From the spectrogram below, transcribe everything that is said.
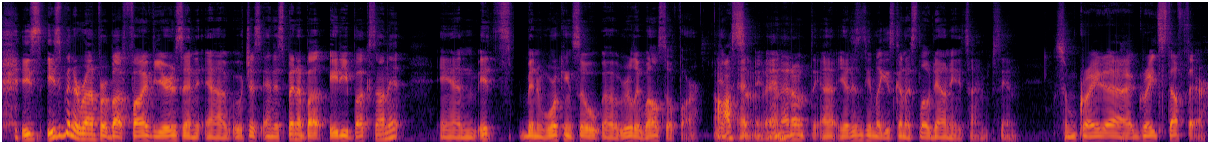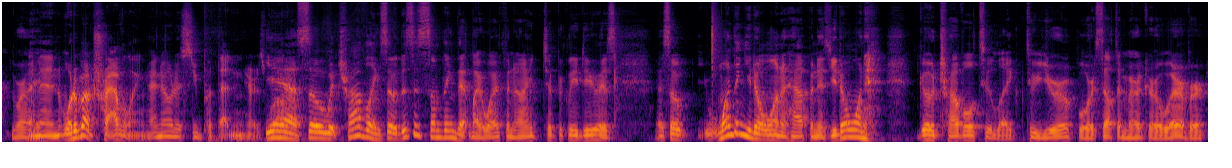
He's he's been around for about five years, and uh, which is and it's spent about eighty bucks on it. And it's been working so uh, really well so far. And- Awesome, and, man. and I don't think uh, yeah, it doesn't seem like it's going to slow down anytime soon. Some great, uh, great stuff there. Right. And then, what about traveling? I noticed you put that in here as well. Yeah, so with traveling, so this is something that my wife and I typically do is and so one thing you don't want to happen is you don't want to go travel to like to Europe or South America or wherever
